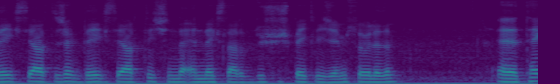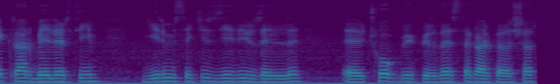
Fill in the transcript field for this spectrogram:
DXY artacak. DXY arttığı için de endekslerde düşüş bekleyeceğimi söyledim. E, tekrar belirteyim. 28.750 e, çok büyük bir destek arkadaşlar.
